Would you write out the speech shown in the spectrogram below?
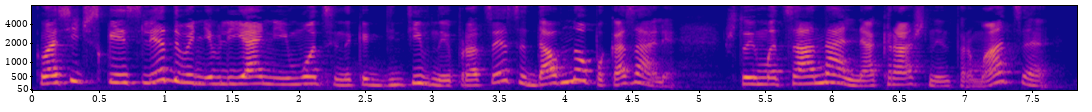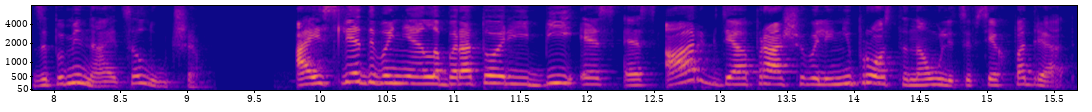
Классическое исследование влияния эмоций на когнитивные процессы давно показали, что эмоционально окрашенная информация запоминается лучше. А исследования лаборатории BSSR, где опрашивали не просто на улице всех подряд,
